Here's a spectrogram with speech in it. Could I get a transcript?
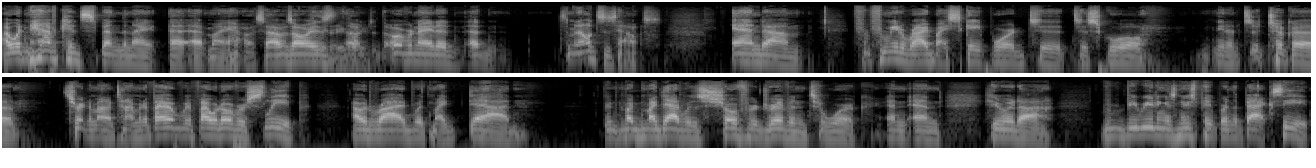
I wouldn't have kids spend the night at, at my house. I was always uh, overnight at, at someone else's house, and um, for, for me to ride my skateboard to to school, you know, t- took a certain amount of time. And if I if I would oversleep, I would ride with my dad. My, my dad was chauffeur driven to work, and and he would uh, be reading his newspaper in the back seat.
